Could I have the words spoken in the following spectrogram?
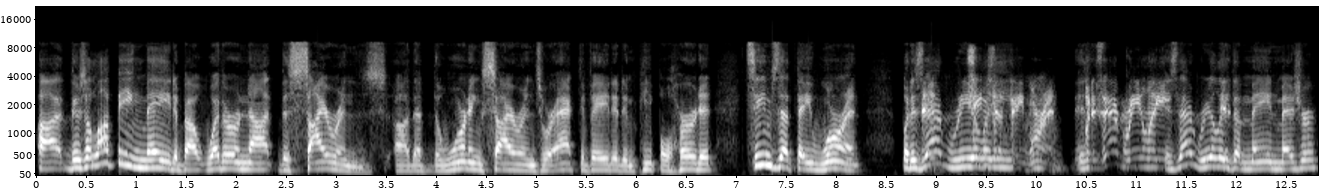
Uh, there's a lot being made about whether or not the sirens, uh, that the warning sirens were activated and people heard it. It seems that they weren't. But is that really? Seems that they weren't. Is, but is that really? Is that really the main measure?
